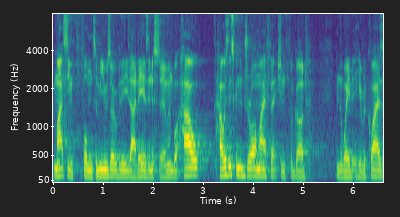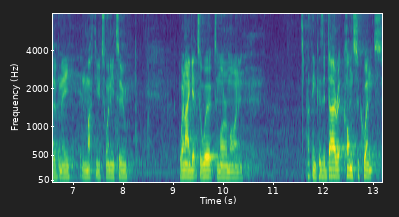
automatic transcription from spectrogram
It might seem fun to muse over these ideas in a sermon, but how, how is this going to draw my affection for God in the way that he requires of me in Matthew 22 when I get to work tomorrow morning? I think as a direct consequence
